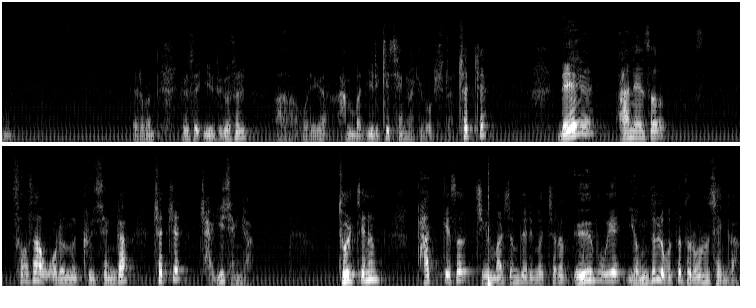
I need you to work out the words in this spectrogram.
음. 여러분, 그래서 이것을 아, 우리가 한번 이렇게 생각해 봅시다. 첫째, 내 안에서 솟아오르는 그 생각, 첫째, 자기 생각. 둘째는 밖에서 지금 말씀드린 것처럼 외부의 영들로부터 들어오는 생각.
